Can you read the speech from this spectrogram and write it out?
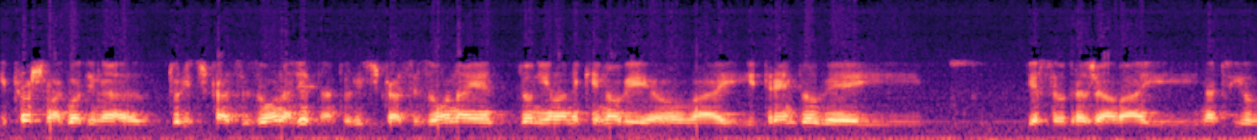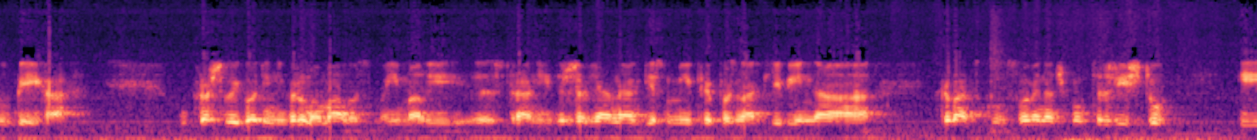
i prošla godina turistička sezona, ljetna turistička sezona je donijela neke nove ovaj, i trendove i gdje se odražava i na cijelu BiH. U prošloj godini vrlo malo smo imali eh, stranih državljana gdje smo mi prepoznatljivi na tržištu i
